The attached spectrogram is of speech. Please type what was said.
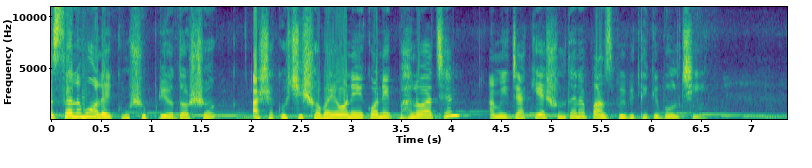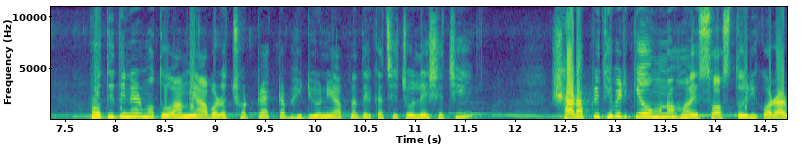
আসসালামু আলাইকুম, সুপ্রিয় দর্শক। আশা করছি সবাই অনেক অনেক ভালো আছেন। আমি জাকিয়া সুলতানা পাঁচবিবি থেকে বলছি। প্রতিদিনের মতো আমি আবারও ছোট্ট একটা ভিডিও নিয়ে আপনাদের কাছে চলে এসেছি। সারা পৃথিবীর কেউ মনে হয় সস তৈরি করার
